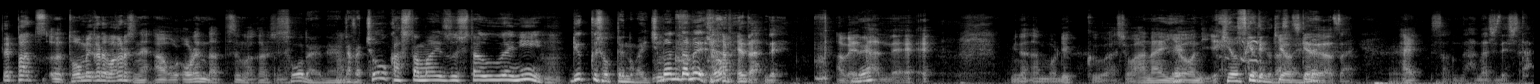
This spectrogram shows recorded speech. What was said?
でパッツ遠目から分かるしね。あお俺んだってすぐ分かるしね。そうだよね。だから超カスタマイズした上にリュック背負ってんのが一番ダメでしょ、ダメだね。ダメだね。皆さんもリュックはしょわないように、気をつけてくださいね。気をつけてください。はい。そんな話でした。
